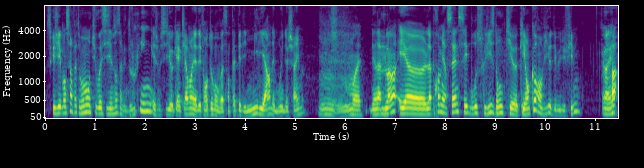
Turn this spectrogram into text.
Parce que j'y ai pensé en fait au moment où tu vois Sixième Sens, ça fait dring et je me suis dit ok clairement il y a des fantômes, on va s'en taper des milliards des bruits de chime. mm, ouais. Il y en a plein et euh, la première scène c'est Bruce Willis donc qui, euh, qui est encore en vie au début du film. Ouais. Ah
